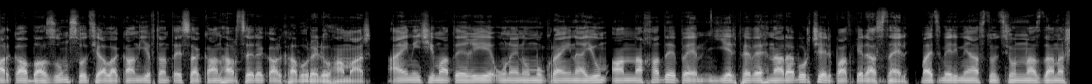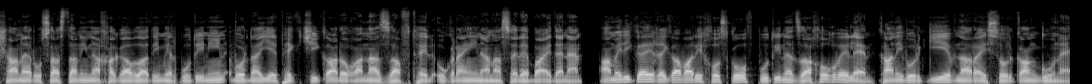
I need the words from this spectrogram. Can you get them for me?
արկա բազում սոցիալական եւ տնտեսական հարցերը կարգավորելու համար։ Այն ինչ հիմա տեղի է ունենում Ուկրաինայում աննախադեպ է, երբևէ հնարավոր չէր պատկերացնել, բայց մեր միասնությունն ազդանշան է Ռուսաստանի նախագահ Վլադիմիր Պուտինին, որ նա երբեք չի կարողանա զավթել Ուկրաինան, ասել է Բայդենը։ Ամերիկայի ղեկավարի խոսքով Պուտինը ձախողվել է, քանի որ Կիևն առ այսօր կանգուն է։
